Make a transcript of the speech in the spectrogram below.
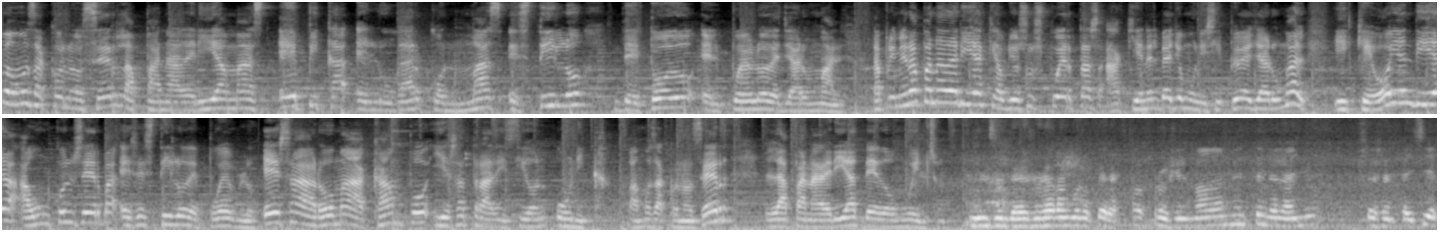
Vamos a conocer la panadería más épica, el lugar con más estilo de todo el pueblo de Yarumal. La primera panadería que abrió sus puertas aquí en el bello municipio de Yarumal y que hoy en día aún conserva ese estilo de pueblo, esa aroma a campo y esa tradición única. Vamos a conocer la panadería de Don Wilson. Wilson de Jesús Arango Lopera, aproximadamente en el año 67.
